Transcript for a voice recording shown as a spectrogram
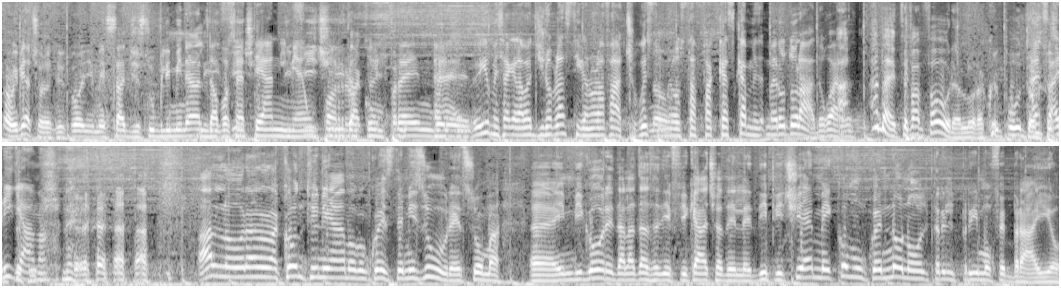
No, mi piacciono i tuoi messaggi subliminali. Dopo sette anni mi è un po' da rotto il- comprendere. Eh, io mi sa che la vaginoplastica non la faccio, questo No. me lo sta a far cascare, mi è rotolato, guarda. Vabbè, ti fa un favore allora a quel punto. Eh, fa, richiama. allora, allora, continuiamo con queste misure, insomma, eh, in vigore dalla data di efficacia del DPCM e comunque non oltre il primo febbraio,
